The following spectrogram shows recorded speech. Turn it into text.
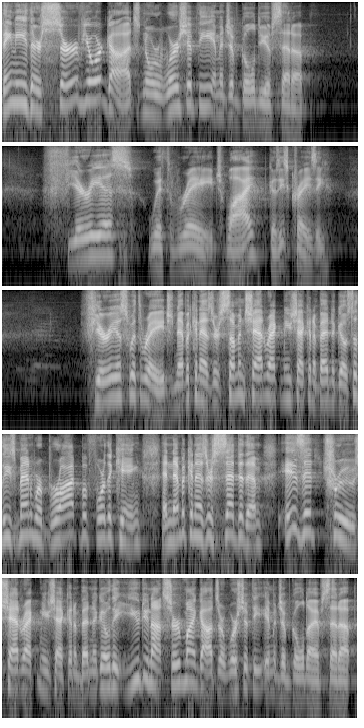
They neither serve your gods nor worship the image of gold you have set up. Furious with rage. Why? Because he's crazy. Furious with rage, Nebuchadnezzar summoned Shadrach, Meshach, and Abednego. So these men were brought before the king, and Nebuchadnezzar said to them, Is it true, Shadrach, Meshach, and Abednego, that you do not serve my gods or worship the image of gold I have set up?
